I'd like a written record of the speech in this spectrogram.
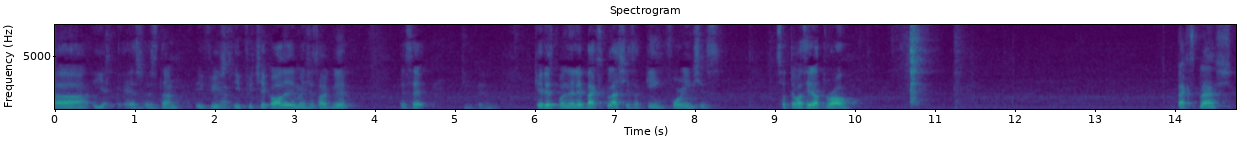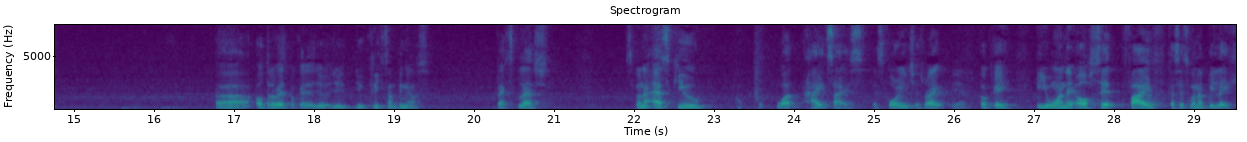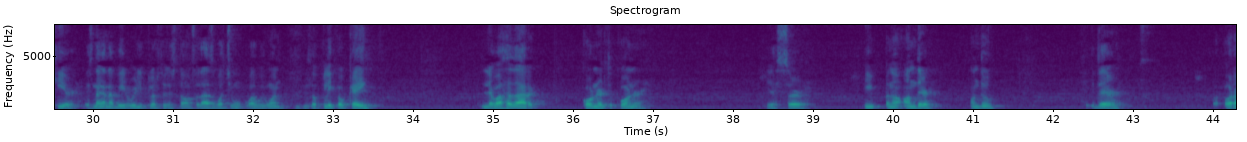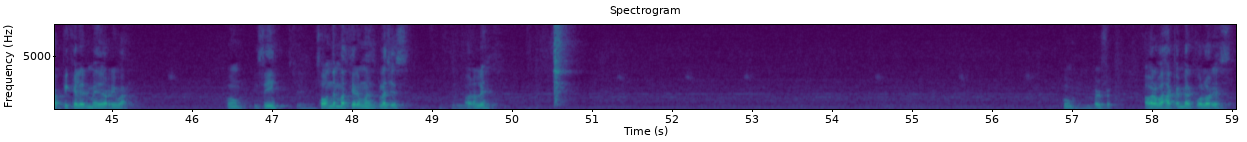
Uh, yeah, it's, it's done. If you, Yeah. if you check all the dimensions are good, that's it. Okay. Quieres ponerle backsplashes aquí, 4 inches. So, te vas a ir a draw. Backsplash. Uh, otra vez porque you, you, you click something else. Backsplash. It's gonna ask you what height size. It's 4 inches, right? Yeah. Okay. you want to offset five because it's gonna be like here. It's not gonna be really close to the stone, so that's what you what we want. Mm-hmm. So click OK. Le vas a dar corner to corner. Yes, sir. Y, no, under, undo. There. Ahora pícale el medio arriba. Boom. You see? Sí. So, ¿dónde más queremos splashes? Órale. Boom, perfect. Ahora vas a cambiar colores.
